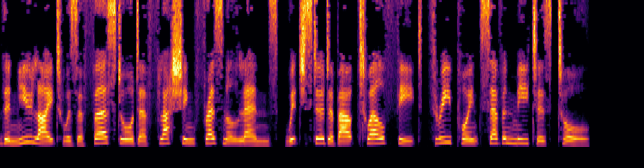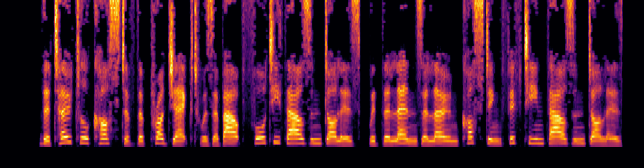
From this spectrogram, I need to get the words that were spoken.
The new light was a first-order flashing Fresnel lens, which stood about 12 feet (3.7 meters) tall. The total cost of the project was about $40,000, with the lens alone costing $15,000.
